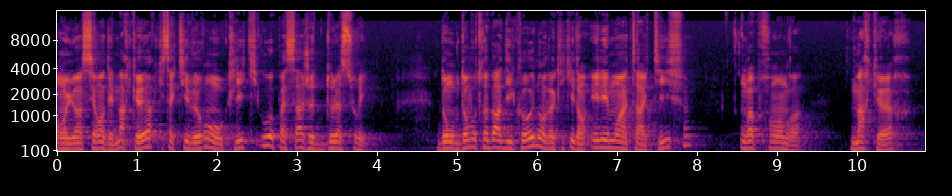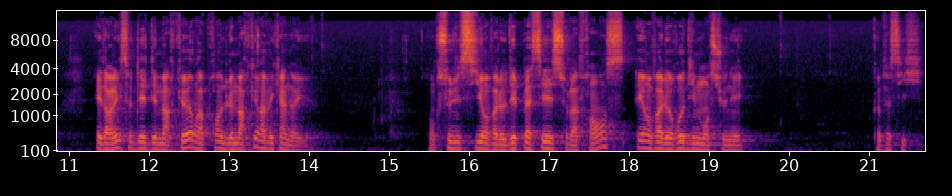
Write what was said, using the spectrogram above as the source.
en lui insérant des marqueurs qui s'activeront au clic ou au passage de la souris. Donc dans votre barre d'icônes, on va cliquer dans éléments interactifs, on va prendre marqueur et dans la liste des, marqueurs, on va prendre le marqueur avec un œil. Donc celui-ci, on va le déplacer sur la France et on va le redimensionner comme ceci.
